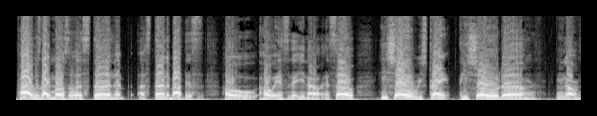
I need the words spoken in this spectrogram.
probably was like most of us, stunned, uh, stunned about this whole whole incident. You know, and so he showed restraint. He showed, um, you know,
